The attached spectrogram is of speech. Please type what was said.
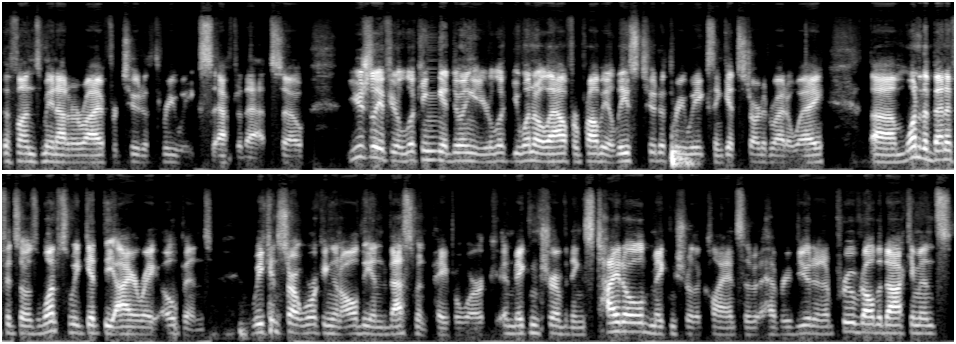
The funds may not arrive for two to three weeks after that. So usually, if you're looking at doing it, you're look you want to allow for probably at least two to three weeks and get started right away. Um, one of the benefits though is once we get the IRA opened, we can start working on all the investment paperwork and making sure everything's titled, making sure the clients have, have reviewed and approved all the documents.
